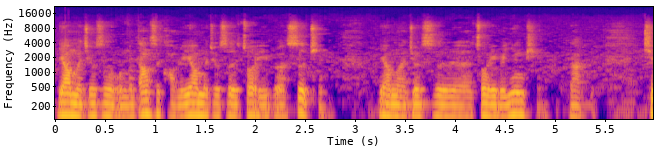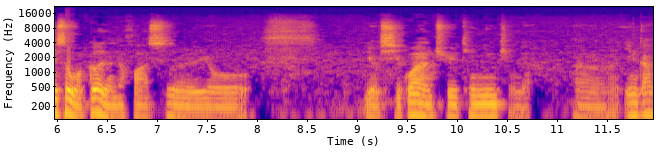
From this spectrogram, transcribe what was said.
要么就是我们当时考虑，要么就是做一个视频。要么就是做一个音频，那其实我个人的话是有有习惯去听音频的，嗯，应该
